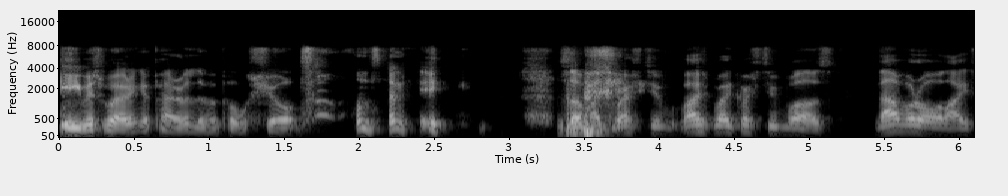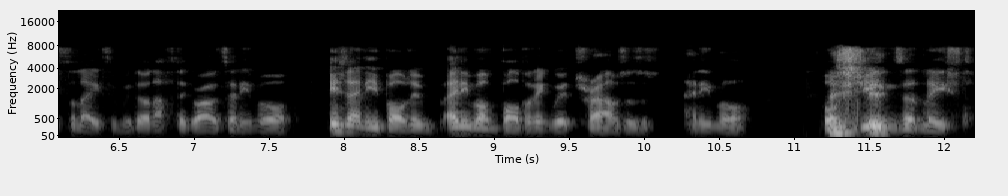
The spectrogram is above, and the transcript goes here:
He was wearing a pair of Liverpool shorts underneath. So my question, my, my question was: Now we're all isolated, we don't have to go out anymore. Is anybody, anyone bothering with trousers anymore, or jeans at least?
